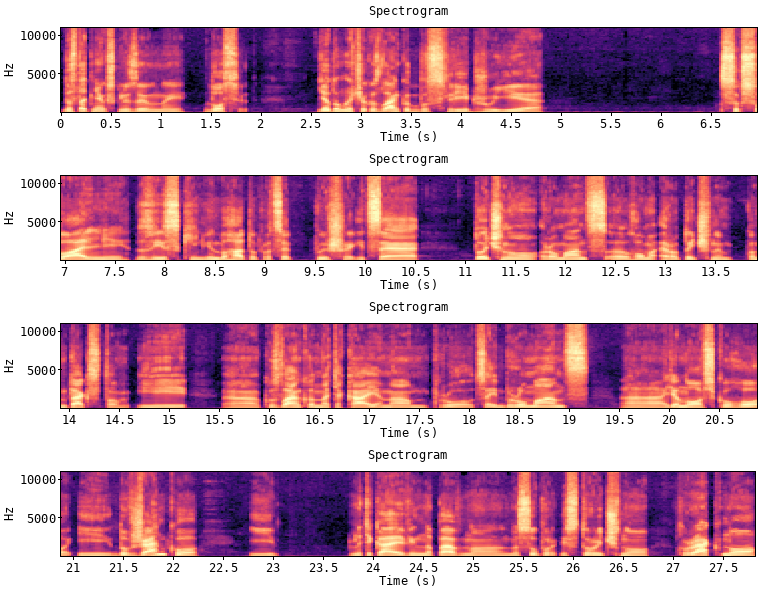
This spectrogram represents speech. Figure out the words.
достатньо ексклюзивний досвід. Я думаю, що Козленко досліджує сексуальні зв'язки. Він багато про це пише, і це точно роман з е, гомоеротичним контекстом. І е, Козленко натякає нам про цей романс е, Яновського і Довженко, і натякає він, напевно, не супер історично коректно.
